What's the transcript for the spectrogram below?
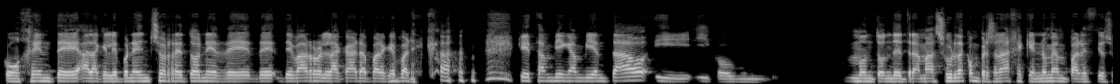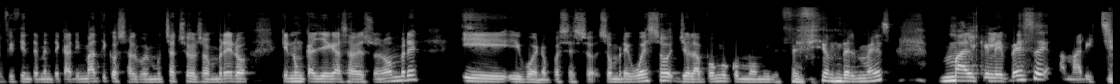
con gente a la que le ponen chorretones de, de- de barro en la cara para que parezcan que están bien ambientados y, y con montón de tramas absurdas con personajes que no me han parecido suficientemente carismáticos, salvo el muchacho del sombrero, que nunca llegué a saber su nombre. Y, y bueno, pues eso, Sombre y Hueso, yo la pongo como mi decepción del mes. Mal que le pese a Maricho.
